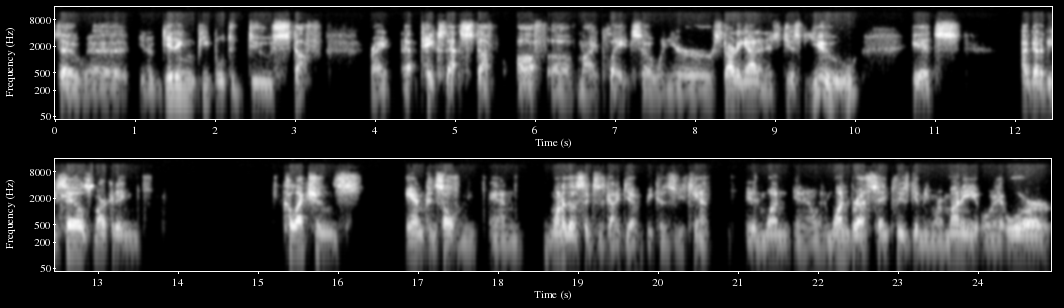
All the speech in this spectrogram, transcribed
So, uh, you know, getting people to do stuff, right? That takes that stuff off of my plate. So when you're starting out and it's just you, it's I've got to be sales, marketing, collections, and consultant. And one of those things has got to give because you can't in one, you know, in one breath say, please give me more money or or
